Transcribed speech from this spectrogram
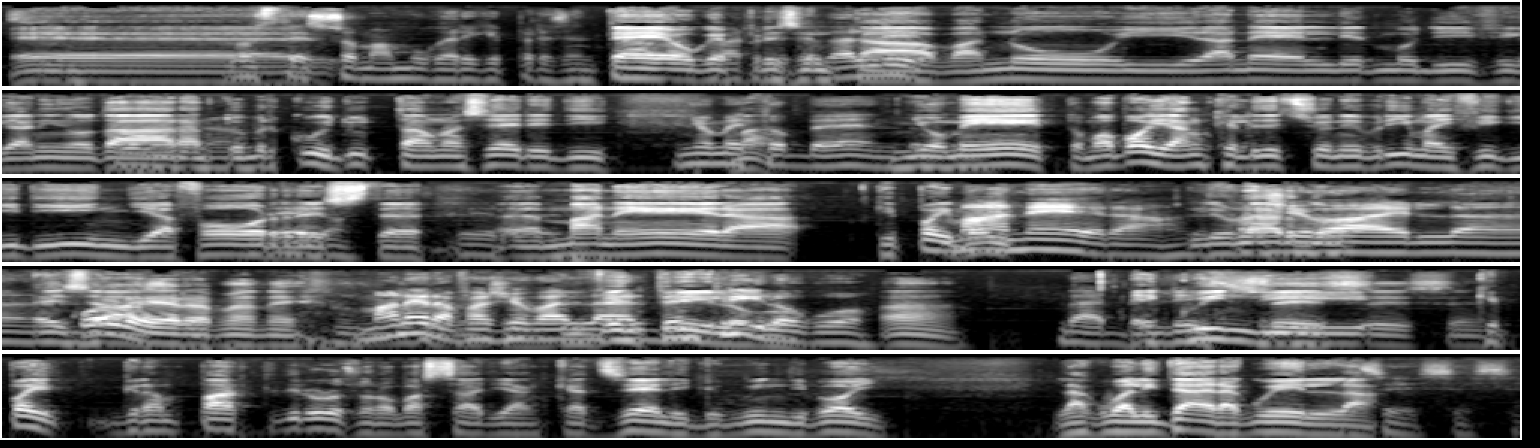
eh, Lo stesso Mammucari che presentava. Teo che presentava, noi, Ranelli, il Modifica, Nino Taranto, no. per cui tutta una serie di... Gnometto ma- Band. Gnometto, ma poi anche l'edizione prima, i Fighi d'India, Forrest, Vero, vero, eh, vero. Manera, che poi... poi- Manera, che Leonardo- faceva il... Esatto. qual era Manero? Manera faceva il, Il il ventriloquo. ventriloquo. ah, Dai, E bellissimo. quindi, Sì, sì, sì. che poi gran parte di loro sono passati anche a Zelig, quindi poi la qualità era quella. Sì, sì, sì.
